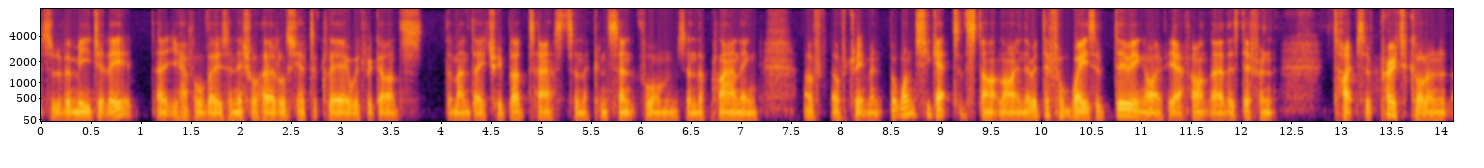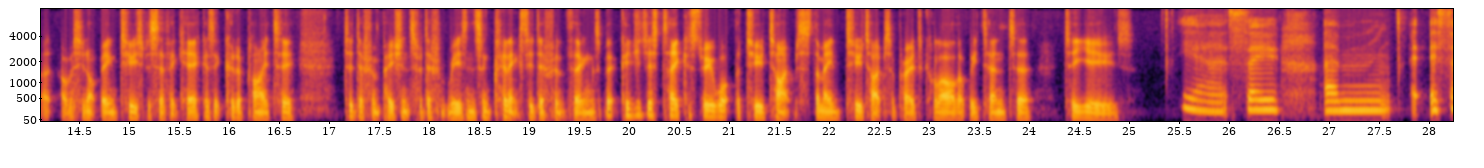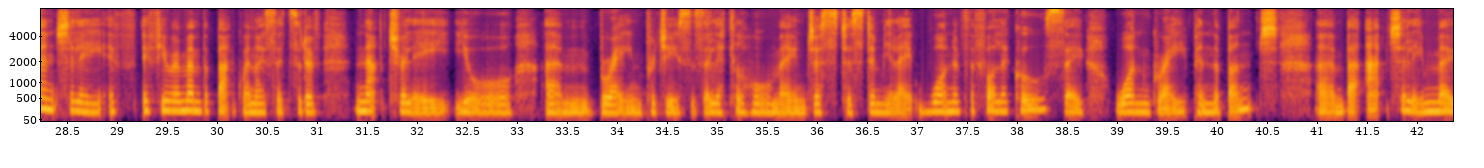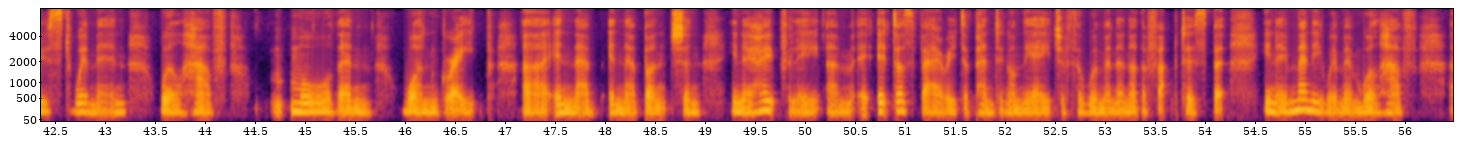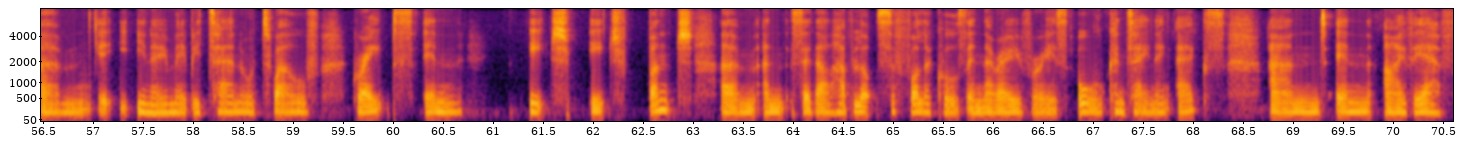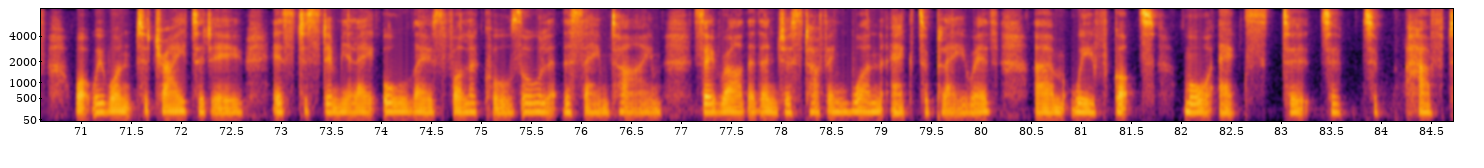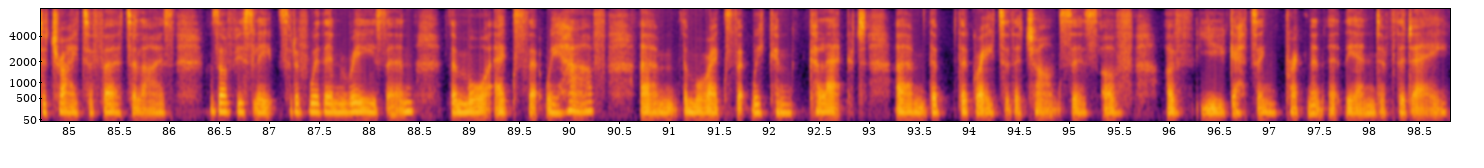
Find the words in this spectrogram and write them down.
sort of immediately. Uh, you have all those initial hurdles you have to clear with regards the mandatory blood tests and the consent forms and the planning of, of treatment. But once you get to the start line, there are different ways of doing IVF, aren't there? There's different types of protocol, and uh, obviously not being too specific here because it could apply to to different patients for different reasons, and clinics do different things. But could you just take us through what the two types, the main two types of protocol are that we tend to to use? Yeah, so um, essentially, if if you remember back when I said sort of naturally your um, brain produces a little hormone just to stimulate one of the follicles, so one grape in the bunch, um, but actually most women will have more than one grape uh, in their in their bunch, and you know, hopefully, um, it, it, does vary depending on the age of the woman and other factors. But you know, many women will have, um, you know, maybe ten or twelve grapes in each each bunch. Um, and so they'll have lots of follicles in their ovaries, all containing eggs. And in IVF, what we want to try to do is to stimulate all those follicles all at the same time. So rather than just having one egg to play with, um, we've got more eggs to, to, to have to try to fertilize because obviously sort of within reason the more eggs that we have um, the more eggs that we can collect um, the the greater the chances of of you getting pregnant at the end of the day.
